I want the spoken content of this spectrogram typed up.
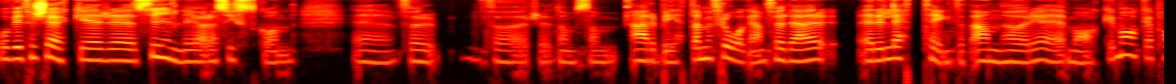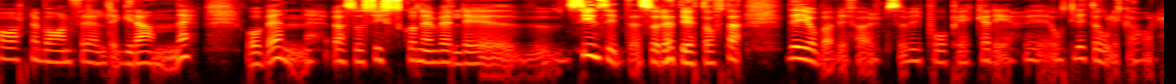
Och vi försöker eh, synliggöra syskon eh, för, för de som arbetar med frågan. För där är det lätt tänkt att anhöriga är make, maka, partner, barn, förälder, granne och vän. Alltså syskon är väldigt, syns inte så rätt jätteofta. Det jobbar vi för, så vi påpekar det eh, åt lite olika håll.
